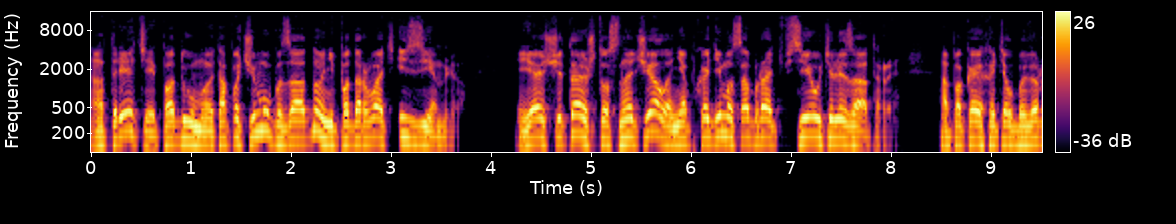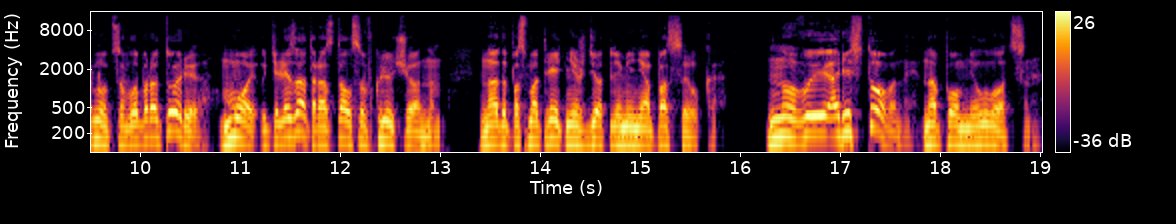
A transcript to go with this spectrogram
а третьи подумают, а почему бы заодно не подорвать и землю? Я считаю, что сначала необходимо собрать все утилизаторы – а пока я хотел бы вернуться в лабораторию, мой утилизатор остался включенным. Надо посмотреть, не ждет ли меня посылка. «Но вы арестованы», — напомнил Уотсон.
